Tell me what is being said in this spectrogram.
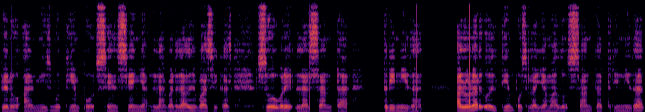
pero al mismo tiempo se enseña las verdades básicas sobre la Santa Trinidad. A lo largo del tiempo se la ha llamado Santa Trinidad,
